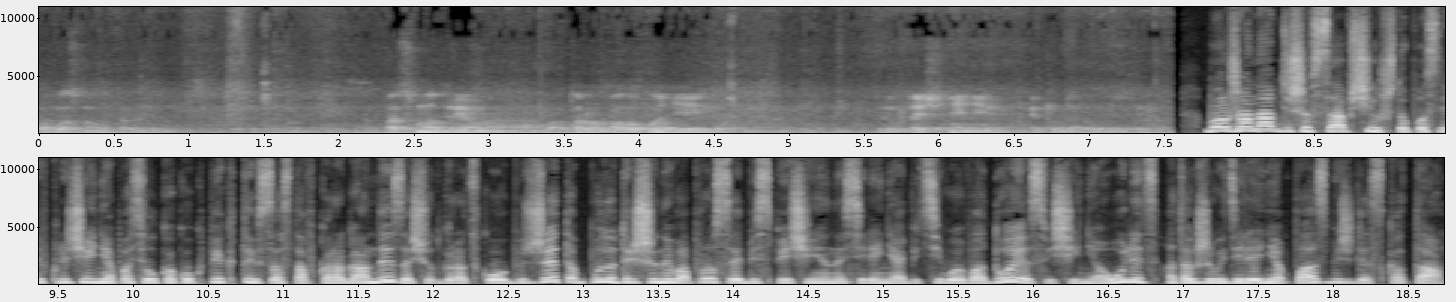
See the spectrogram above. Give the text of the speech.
областное управление. Посмотрим э, во втором полугодии при уточнении эту дорогу сделаем. Баужан Абдишев сообщил, что после включения поселка Кокпекты в состав Караганды за счет городского бюджета будут решены вопросы обеспечения населения питьевой водой, освещения улиц, а также выделения пастбищ для скота.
